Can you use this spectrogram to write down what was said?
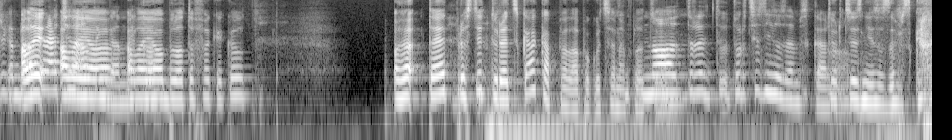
říkám, Ale, ale, jo, Altingan, ale jako. jo, bylo to fakt jako... To je prostě turecká kapela, pokud se nepletu. No, tur, tu, Turci z Nizozemska, no. Turci z Nizozemska.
